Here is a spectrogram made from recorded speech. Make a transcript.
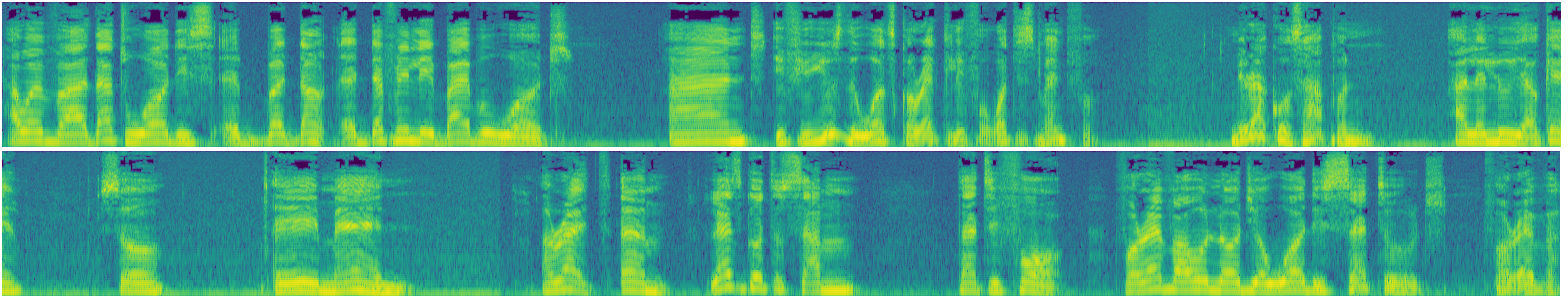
However, that word is a, definitely a Bible word. And if you use the words correctly for what it's meant for, miracles happen. Hallelujah. Okay. So, amen. All right. Um, let's go to Psalm 34. Forever, O Lord, your word is settled forever.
